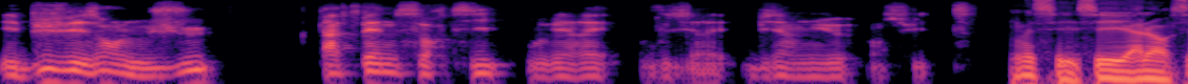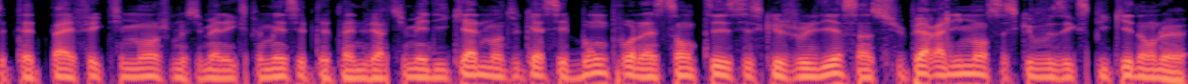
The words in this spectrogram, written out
et buvez-en le jus à peine sorti, vous verrez, vous irez bien mieux ensuite. Ouais, c'est, alors, c'est peut-être pas effectivement, je me suis mal exprimé, c'est peut-être pas une vertu médicale, mais en tout cas, c'est bon pour la santé, c'est ce que je voulais dire. C'est un super aliment, c'est ce que vous expliquez dans le,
